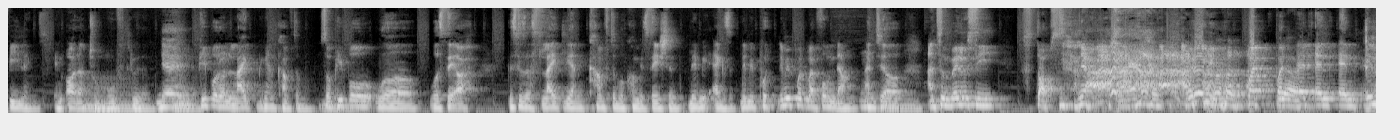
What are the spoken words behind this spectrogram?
feelings in order to move through them Yeah. people don't like being uncomfortable so people will will say oh this is a slightly uncomfortable conversation let me exit let me put let me put my phone down mm. until until Melusi stops you know what I mean? But but Yeah. and, and and in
